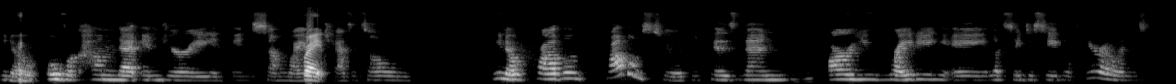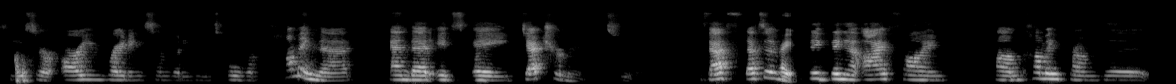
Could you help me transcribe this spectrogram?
you know, overcome that injury in, in some way, right. which has its own, you know, problem problems to it because then are you writing a let's say disabled hero in this case or are you writing somebody who's overcoming that and that it's a detriment to them. That's that's a right. big thing that I find um, coming from the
